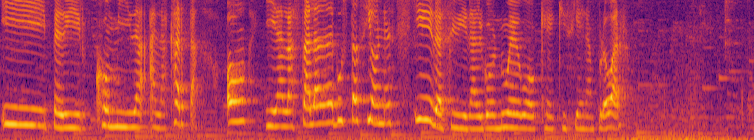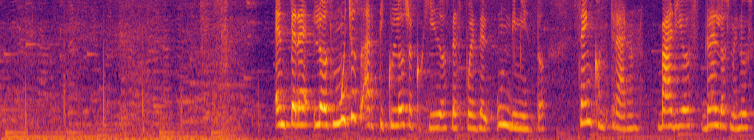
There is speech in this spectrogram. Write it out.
y pedir comida a la carta o ir a la sala de degustaciones y decidir algo nuevo que quisieran probar. Entre los muchos artículos recogidos después del hundimiento se encontraron varios de los menús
